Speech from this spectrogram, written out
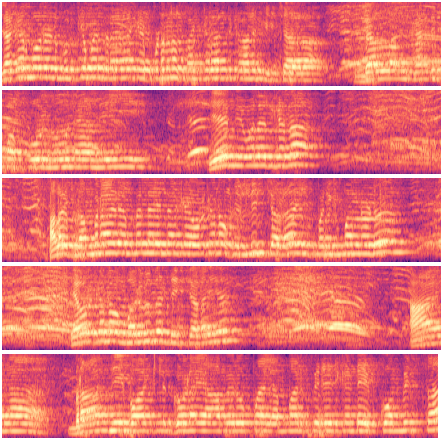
జగన్మోహన్ రెడ్డి ముఖ్యమంత్రి అయినాక ఎప్పుడన్నా సంక్రాంతి కానుక ఇచ్చారా? బెల్లం కందిపప్పు నూనె నెయ్యి ఏమి ఇవ్వలేదు కదా? అలాగే బ్రహ్మనాయుడు ఎమ్మెల్యే అయినాక ఎవరికైనా ఒక ఇల్లు ఇచ్చాడా? ఈ పనికి మన్నాడు ఎవరికైనా ఒక మరుగుదొడ్డి ఇచ్చాడా? అయ్యా? ఆయన బ్రాందీ బాటిల్ కూడా యాభై రూపాయలు ఎంఆర్పి రేట్ కంటే ఎక్కువ అమ్మిస్తా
